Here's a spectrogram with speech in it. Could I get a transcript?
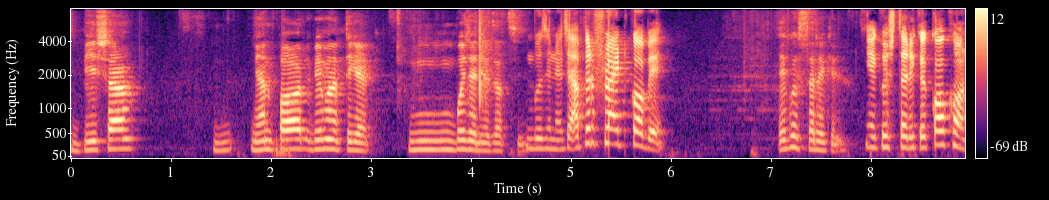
ভিসা ম্যান পাওয়ার বিমানের টিকিট বুঝে নিয়ে যাচ্ছি। বুঝে নিয়েছে আপনার ফ্লাইট কবে? একুশ তারিখে। একুশ তারিখে কখন?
